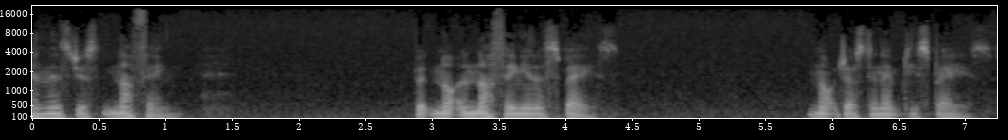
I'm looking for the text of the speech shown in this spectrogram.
and there's just nothing, but not a nothing in a space, not just an empty space.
